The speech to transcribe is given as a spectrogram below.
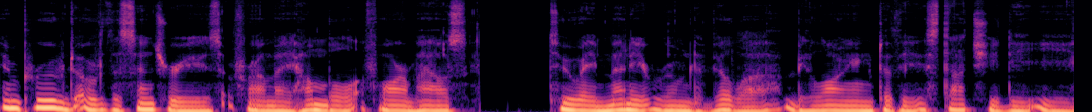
improved over the centuries from a humble farmhouse to a many roomed villa belonging to the Istacidii,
